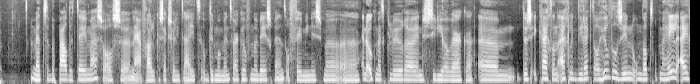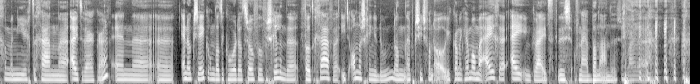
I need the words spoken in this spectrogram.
met bepaalde thema's, zoals eh, nou ja, vrouwelijke seksualiteit op dit moment waar ik heel veel mee bezig ben. Of feminisme. eh, en ook met kleuren in de studio werken. Ehm, dus ik krijg dan eigenlijk direct al heel veel zin om dat op mijn hele eigen manier te gaan eh, uitwerken. En, en ook zeker omdat ik hoor dat zoveel verschillende fotografen iets anders gingen doen. Dan heb ik zoiets van, oh, hier kan ik helemaal mijn eigen ei in kwijt. Dus, of nou ja, banaan dus. Maar,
